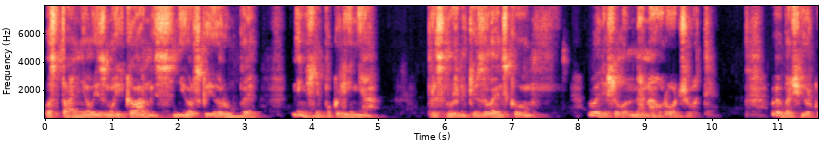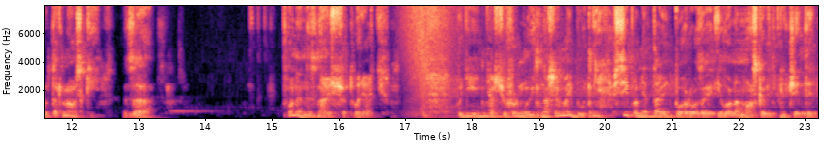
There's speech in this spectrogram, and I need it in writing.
останнього із могікан із Нью-Йоркської групи, нинішнє покоління прислужників Зеленського вирішило не нагороджувати. Вибач, Юрку Тарнавський, за вони не знають, що творять. Події дня, що формують наше майбутнє. Всі пам'ятають погрози Ілона Маска відключити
